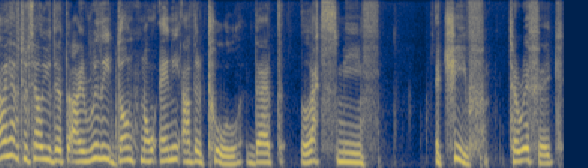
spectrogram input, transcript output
I have to tell you that I really don't know any other tool that lets me achieve terrific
